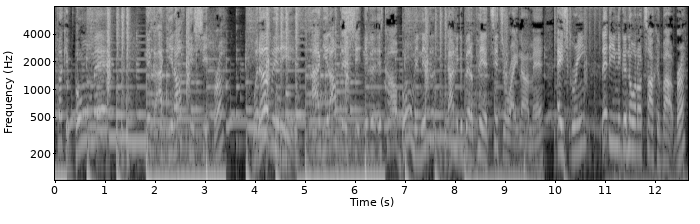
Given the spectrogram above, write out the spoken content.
motherfucking boom, man. Nigga, I get off this shit, bruh. Whatever it is, I get off that shit, nigga. It's called booming, nigga. Y'all nigga better pay attention right now, man. Hey, screen, let these nigga know what I'm talking about, bruh.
